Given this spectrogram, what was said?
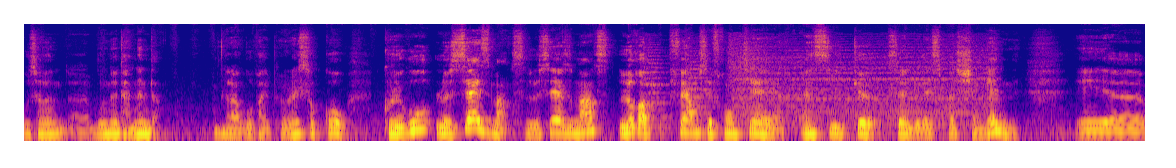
우선 어, 문을 닫는다라고 발표를 했었고 그리고 le 16 mars, le 16 mars, l'Europe ferme ses frontières ainsi que celles de l'espace Schengen. Et euh,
